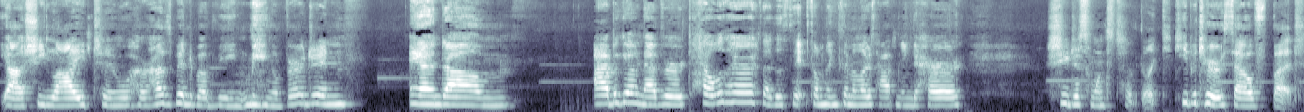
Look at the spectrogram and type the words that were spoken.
yeah, she lied to her husband about being being a virgin. And um Abigail never tells her that something similar is happening to her. She just wants to like keep it to herself, but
